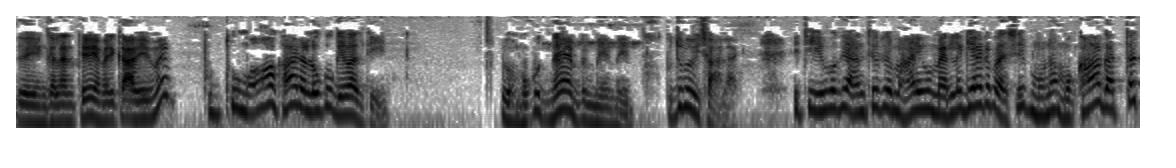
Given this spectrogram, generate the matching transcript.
ඒ එංගලන්තයේ ඇමරිකාවේම පුදුමාකාර ලොකු ගෙවල් තියෙනවා. ඒක මොකුත් නෑ මේ මේ පුදුම විශාලයි. ඉතින් ඒ වගේ අන්තිමට මහයෝ මැරලා ගියාට පස්සේ මොන මොකා ගත්තත්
